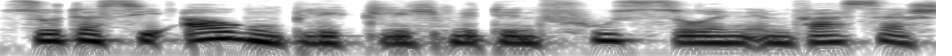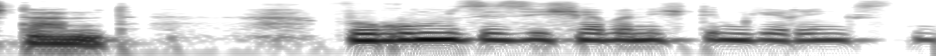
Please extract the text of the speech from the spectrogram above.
so dass sie augenblicklich mit den Fußsohlen im Wasser stand, worum sie sich aber nicht im geringsten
